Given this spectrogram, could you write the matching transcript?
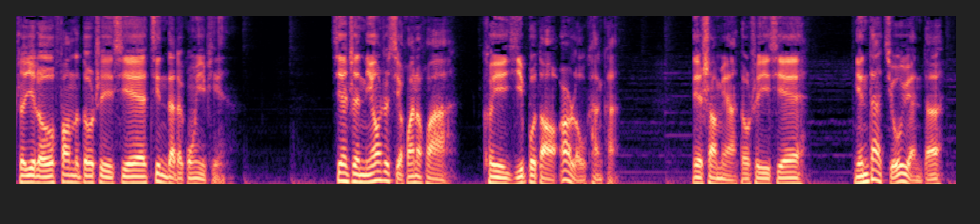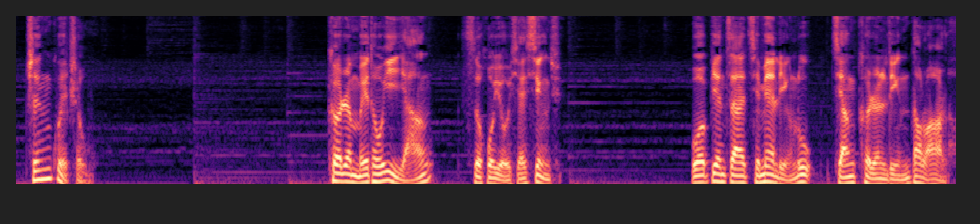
这一楼放的都是一些近代的工艺品。先生，你要是喜欢的话，可以移步到二楼看看。”那上面啊，都是一些年代久远的珍贵之物。客人眉头一扬，似乎有些兴趣。我便在前面领路，将客人领到了二楼。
